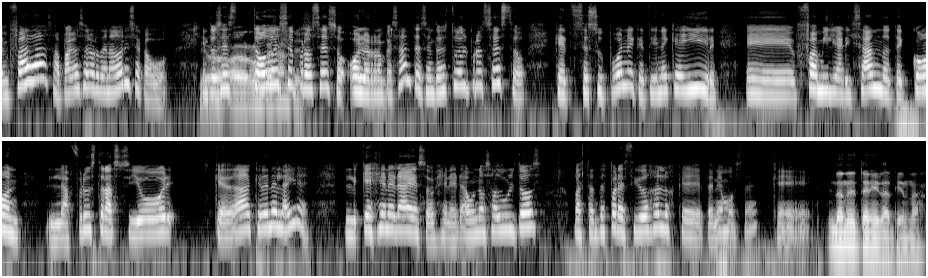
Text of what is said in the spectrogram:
Te enfadas, apagas el ordenador y se acabó. Sí, Entonces, o todo ese proceso, o lo rompes antes, entonces todo el proceso que se supone que tiene que ir eh, familiarizándote con la frustración, queda, queda en el aire. ¿Qué genera eso? Genera unos adultos bastante parecidos a los que tenemos, ¿eh? Que ¿Dónde tenéis la tienda?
